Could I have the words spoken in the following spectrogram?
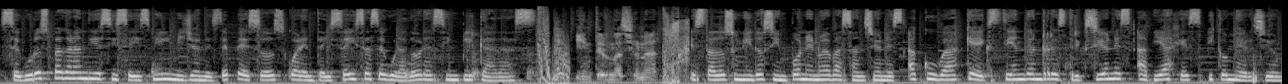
seguros pagarán 16 mil millones de pesos, 46 aseguradoras implicadas. Internacional. Estados Unidos impone nuevas sanciones a Cuba que extienden restricciones a viajes y comercio.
